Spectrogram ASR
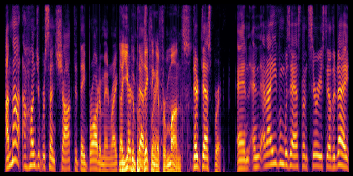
I'm not 100% shocked that they brought him in, right? Now you've been predicting desperate. it for months. They're desperate. And and and I even was asked on Sirius the other day.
